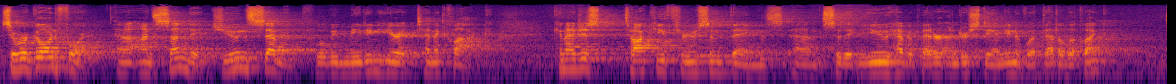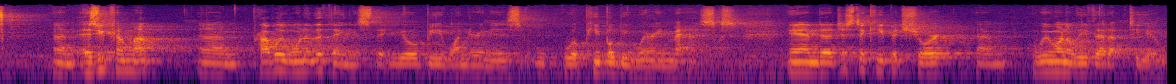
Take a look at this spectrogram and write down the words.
So we're going for it. Uh, on Sunday, June 7th, we'll be meeting here at 10 o'clock. Can I just talk you through some things um, so that you have a better understanding of what that'll look like? Um, as you come up, um, probably one of the things that you'll be wondering is will people be wearing masks? And uh, just to keep it short, um, we want to leave that up to you.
